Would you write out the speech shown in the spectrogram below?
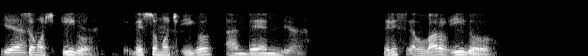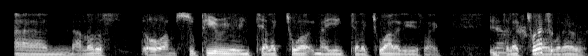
Yeah. so much ego there's so much ego and then yeah. there is a lot of ego and a lot of oh I'm superior intellectual my intellectuality is like Yeah. intellectual Well, whatever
